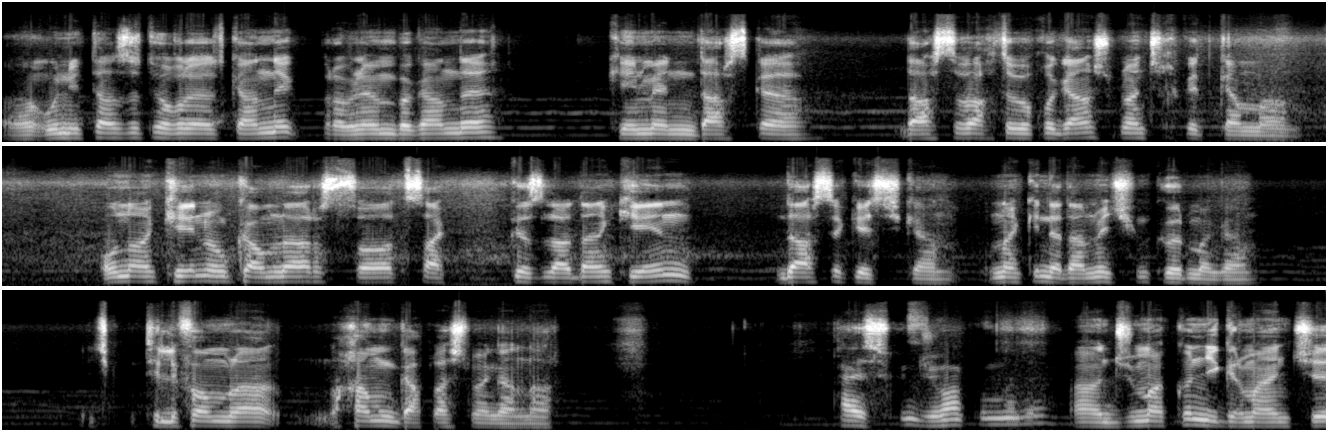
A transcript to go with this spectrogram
e, unitazni to'g'irlayotgandik problem bo'lgandi. Keyin men darsga darsni vaqti bo'lib qolgan shu bilan chiqib ketganman. Undan keyin ukamlar soat sakkizlardan keyin darsga ketishgan. Undan keyin dadamni hech kim ko'rmagan. Telefon bilan ham gaplashmaganlar. Qaysi kun? Juma kunmidi? Juma kun yigirmanchi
